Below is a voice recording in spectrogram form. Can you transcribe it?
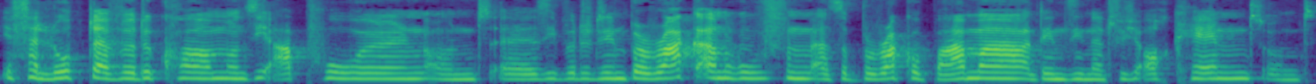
Ihr Verlobter würde kommen und sie abholen und äh, sie würde den Barack anrufen, also Barack Obama, den sie natürlich auch kennt und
